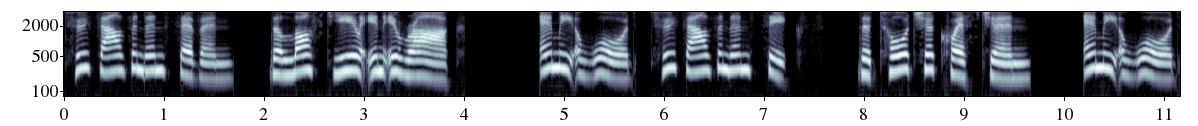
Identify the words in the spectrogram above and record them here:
2007, The Lost Year in Iraq, Emmy Award, 2006, The Torture Question, Emmy Award,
